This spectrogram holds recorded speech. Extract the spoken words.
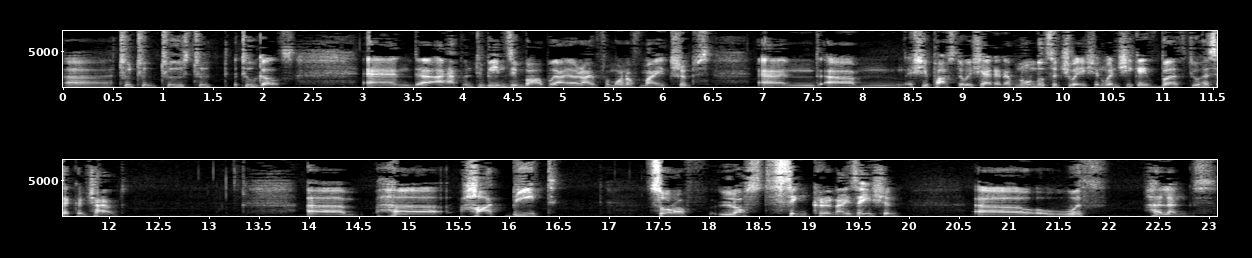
uh, two, two, two, two, two girls. And uh, I happened to be in Zimbabwe. I arrived from one of my trips and um, she passed away. She had an abnormal situation when she gave birth to her second child. Um, her heartbeat sort of lost synchronization uh, with her lungs,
